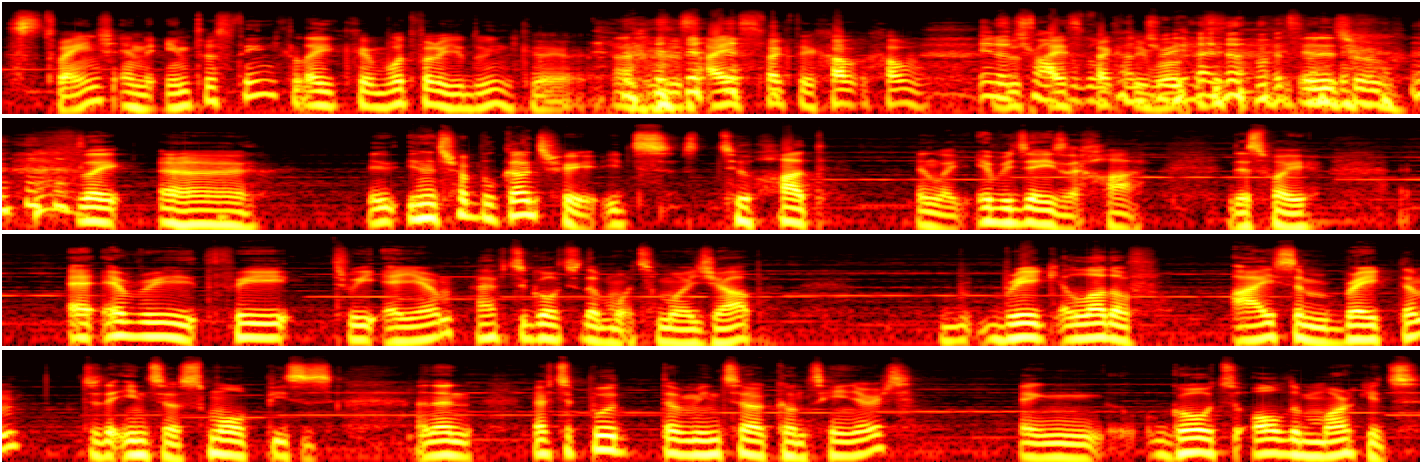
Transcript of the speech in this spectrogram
strange and interesting. Like, uh, what were you doing uh, in this ice factory? How how In a this ice tropical factory country. I works? know, it's in a tro- it's like uh, in, in a tropical country, it's too hot, and like every day is a hot. That's why every three three a.m. I have to go to the mo- to my job, b- break a lot of ice and break them to the into small pieces, and then we have to put them into containers and go to all the markets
